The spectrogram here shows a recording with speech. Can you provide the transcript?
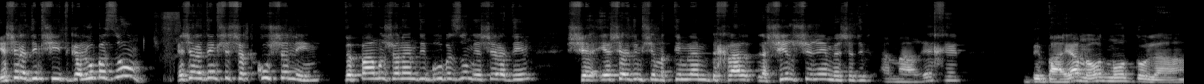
יש ילדים שהתגלו בזום, יש ילדים ששתקו שנים, ופעם ראשונה הם דיברו בזום, יש ילדים, ש... יש ילדים שמתאים להם בכלל לשיר שירים, ויש ילדים... המערכת בבעיה מאוד מאוד גדולה,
